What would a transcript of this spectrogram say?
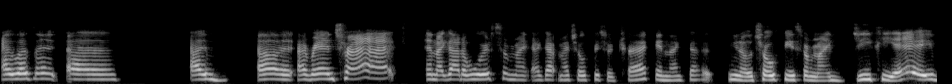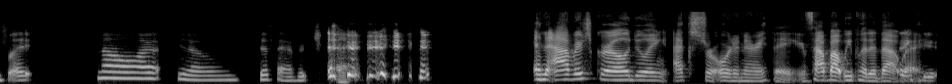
I wasn't. Uh, I uh, I ran track and I got awards for my. I got my trophies for track and I got you know trophies for my GPA, but. No, I, you know, just average. An average girl doing extraordinary things. How about we put it that Thank way? you.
